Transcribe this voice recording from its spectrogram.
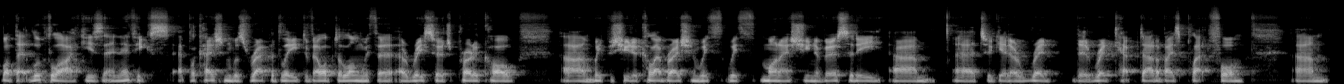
what that looked like is an ethics application was rapidly developed along with a, a research protocol. Um, we pursued a collaboration with with Monash University um, uh, to get a red the REDCap database platform. Um,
